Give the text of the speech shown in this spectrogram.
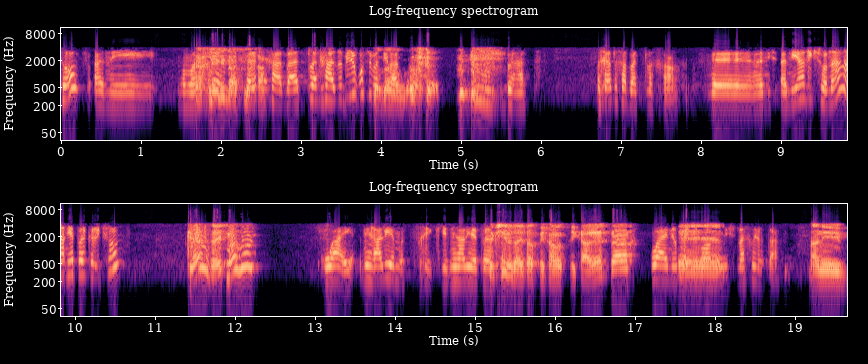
טוב, אני ממש... תאחלי לי בהצלחה. בהצלחה, זה בדיוק מה שבאתי. לעשות. מאחלת לך בהצלחה. ואני הראשונה? אני הפרק הראשון? כן, ראית מה זה? וואי, נראה לי יהיה מצחיק, נראה לי יהיה פרק... תקשיבי, זו הייתה שיחה מצחיקה רצח. וואי, אני רוצה אה, לשמוע אותה, תשלח לי אותה. אני...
